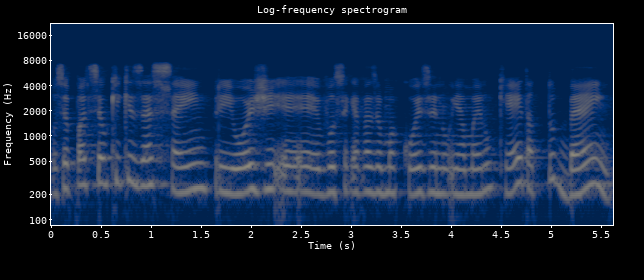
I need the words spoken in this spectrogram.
Você pode ser o que quiser sempre. Hoje é, você quer fazer uma coisa e, não, e a mãe não quer, tá tudo bem.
